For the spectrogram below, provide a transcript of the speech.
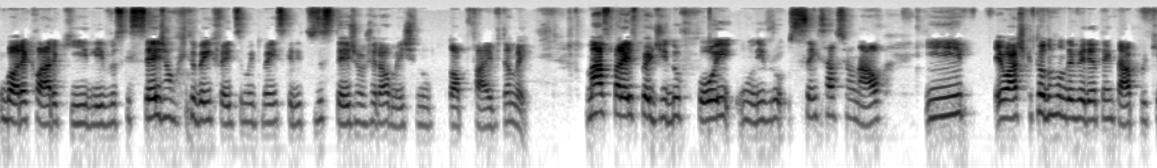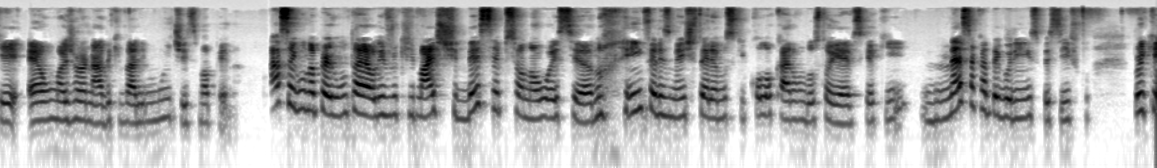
Embora é claro que livros que sejam muito bem feitos e muito bem escritos estejam geralmente no top 5 também. Mas Paraíso Perdido foi um livro sensacional e eu acho que todo mundo deveria tentar, porque é uma jornada que vale muitíssimo a pena. A segunda pergunta é o livro que mais te decepcionou esse ano. infelizmente, teremos que colocar um Dostoiévski aqui, nessa categoria em específico, porque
